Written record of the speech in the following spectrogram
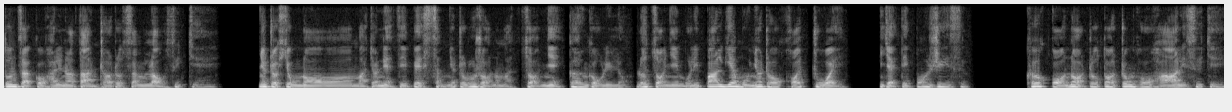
tôn giả cổ hay là tàn cho đồ sang lầu xí chị nhớ trò xong nó mà cho nhẹ chỉ biết sang nhớ trò lúc rồi nó mà cho nhẹ cơn gầu đi luôn lúc cho nhẹ một lý ba lia mù nhớ trò khó chuối vậy thì bao dễ sư khớ có nó trâu to trong hồ hà lịch sư chị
